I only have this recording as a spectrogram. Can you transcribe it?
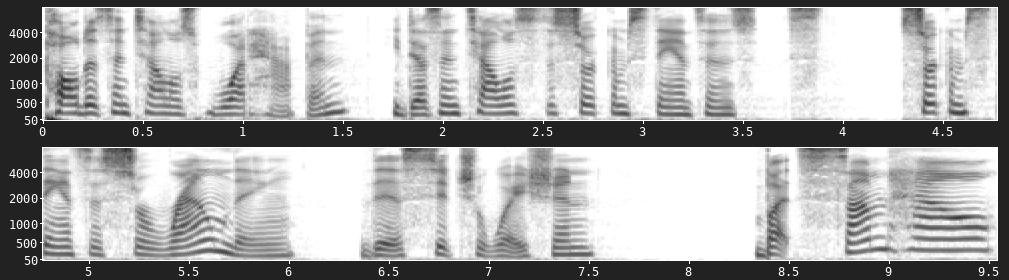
Paul doesn't tell us what happened. He doesn't tell us the circumstances circumstances surrounding this situation, but somehow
